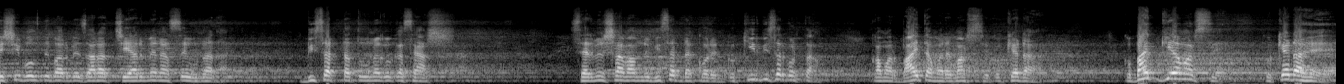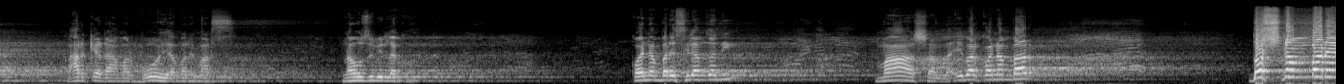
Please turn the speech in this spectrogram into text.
বেশি বলতে পারবে যারা চেয়ারম্যান আছে ওনারা বিচারটা তো ওনাদের কাছে আস। চেয়ারম্যান সাহেব, আপনি বিচারটা করেন। কো, কির বিচার করতাম? কো, আমার বাইত আমারে মারছে। কো, কেডা? কো বাইক গিয়া মারছে। কো, কেডা হে? আর কেডা? আমার বই আমারে মারছে। নাউজুবিল্লাহ কোন কয় নাম্বারে ছিলাম জানি? মাশাল্লাহ। এবার কয় নাম্বার? দশ নম্বরে,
